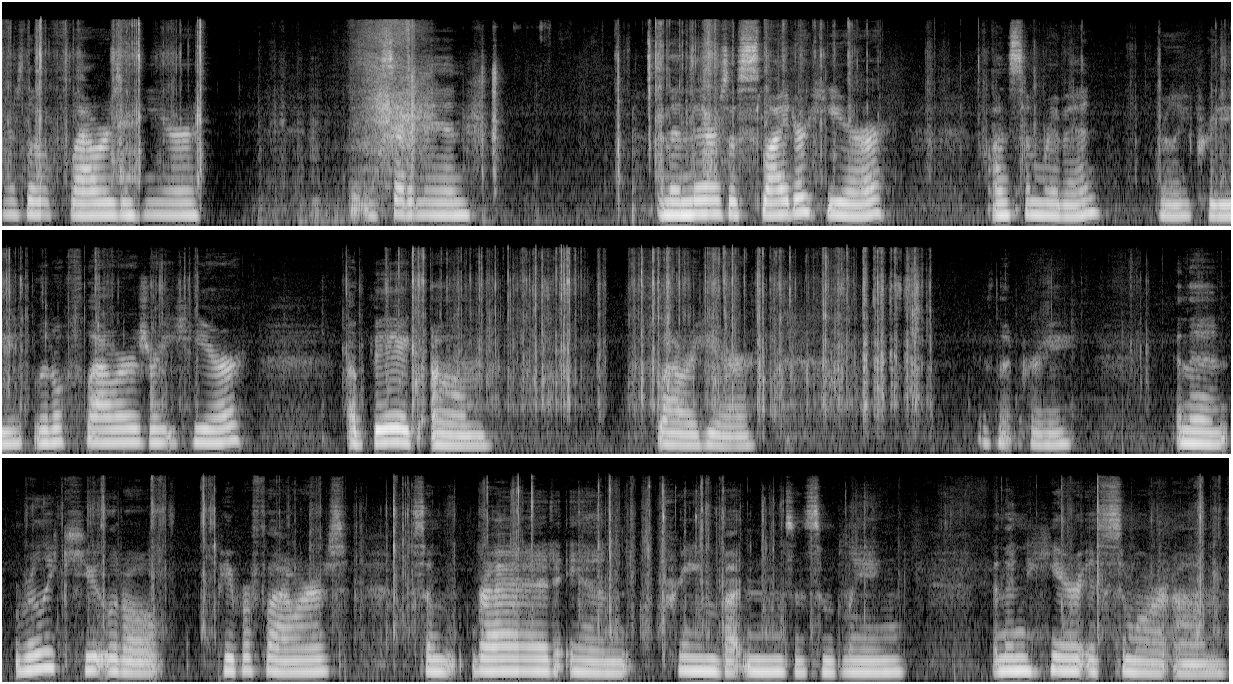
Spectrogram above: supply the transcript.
there's little flowers in here that you set them in. And then there's a slider here on some ribbon. Really pretty little flowers right here. A big um, flower here. Isn't that pretty? And then really cute little paper flowers. Some red and cream buttons and some bling. And then here is some more um,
